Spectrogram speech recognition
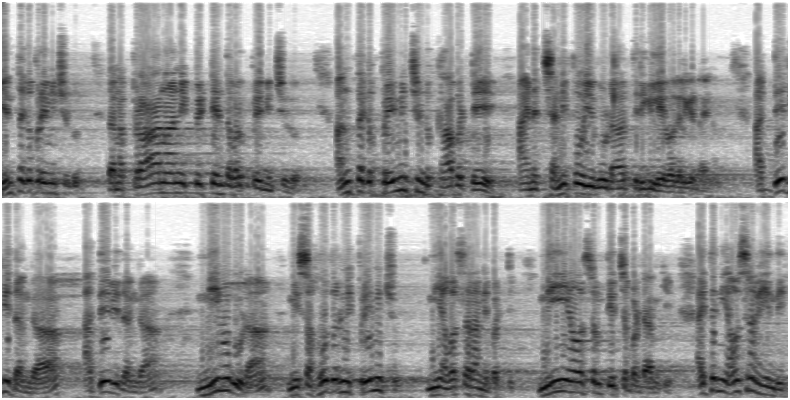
ఎంతగా ప్రేమించుడు? తన ప్రాణాన్ని పెట్టేంత వరకు ప్రేమించుడు. అంతగా ప్రేమించిండు కాబట్టి ఆయన చనిపోయి కూడా తిరిగి లేవగలిగాడు ఆయన. అదేవిధంగా అదేవిధంగా నీవు కూడా నీ సహోదరుని ప్రేమించు. నీ అవసరాన్ని బట్టి నీ అవసరం తీర్చబడ్డానికి. అయితే నీ అవసరం ఏంది?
